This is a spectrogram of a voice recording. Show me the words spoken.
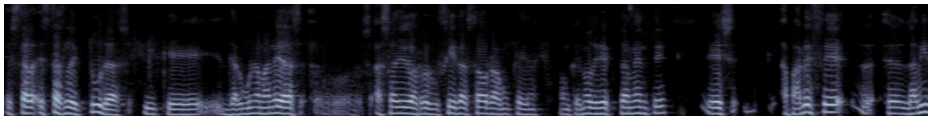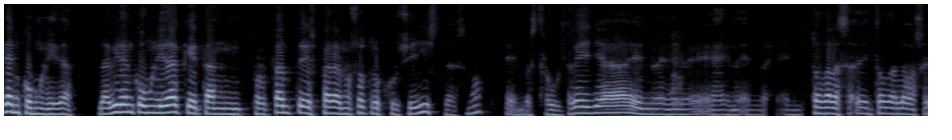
estas lecturas y que de alguna manera ha salido a reducir hasta ahora, aunque, aunque no directamente, es aparece la vida en comunidad la vida en comunidad que tan importante es para nosotros cursillistas, ¿no? En nuestra ultrella, en, todas, las, en todas las, eh,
